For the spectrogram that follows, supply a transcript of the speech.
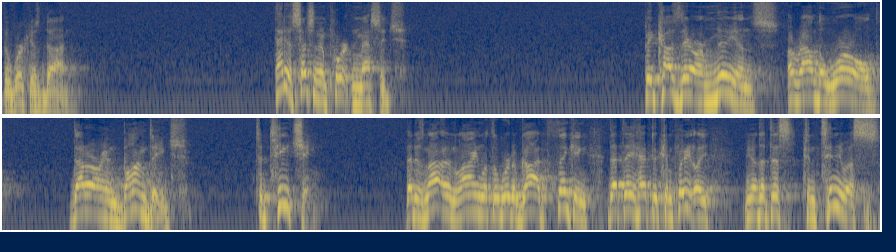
The work is done. That is such an important message because there are millions around the world that are in bondage to teaching that is not in line with the Word of God, thinking that they have to completely, you know, that this continuous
